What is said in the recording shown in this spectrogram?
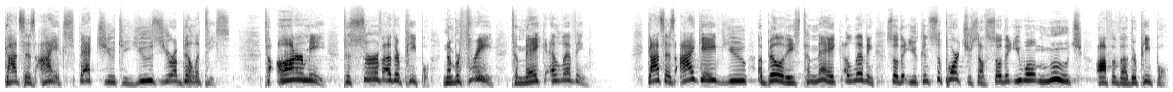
God says, I expect you to use your abilities to honor me, to serve other people. Number three, to make a living. God says, I gave you abilities to make a living so that you can support yourself, so that you won't mooch off of other people.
